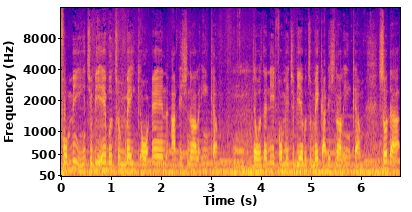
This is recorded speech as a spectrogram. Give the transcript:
for me to be able to make or earn additional income. There was the need for me to be able to make additional income so that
